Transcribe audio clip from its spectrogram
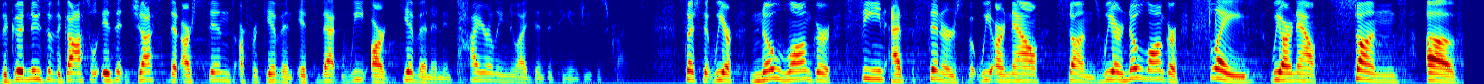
The good news of the gospel isn't just that our sins are forgiven, it's that we are given an entirely new identity in Jesus Christ, such that we are no longer seen as sinners, but we are now sons. We are no longer slaves, we are now sons of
